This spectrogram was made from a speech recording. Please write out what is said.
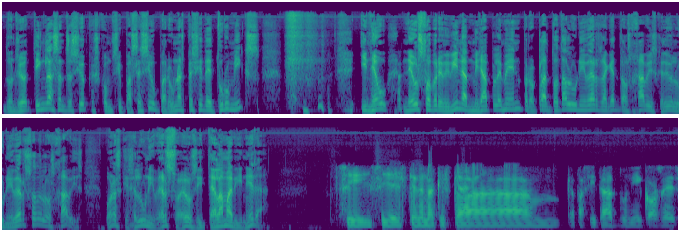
doncs jo tinc la sensació que és com si passéssiu per una espècie de túrmix i aneu, aneu sobrevivint admirablement, però clar, tot l'univers aquest dels Javis, que diu l'universo de los Javis. Bueno, és que és l'universo, eh? O sigui, té la marinera. Sí, sí, ells tenen aquesta um, capacitat d'unir coses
